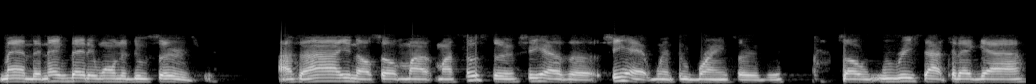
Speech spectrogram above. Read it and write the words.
man. The next day they want to do surgery. I said, ah, you know. So my my sister, she has a she had went through brain surgery. So we reached out to that guy.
